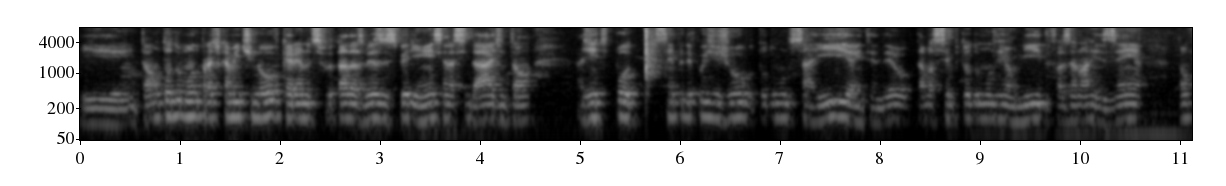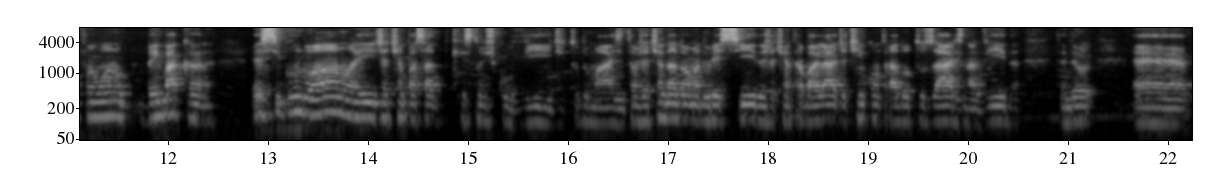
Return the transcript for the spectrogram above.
e então todo mundo praticamente novo, querendo desfrutar das mesmas experiências na cidade, então a gente, pô, sempre depois de jogo, todo mundo saía, entendeu? Tava sempre todo mundo reunido, fazendo uma resenha. Então foi um ano bem bacana. Esse segundo ano aí já tinha passado questões de Covid e tudo mais, então já tinha dado uma amadurecida, já tinha trabalhado, já tinha encontrado outros ares na vida, entendeu? É,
